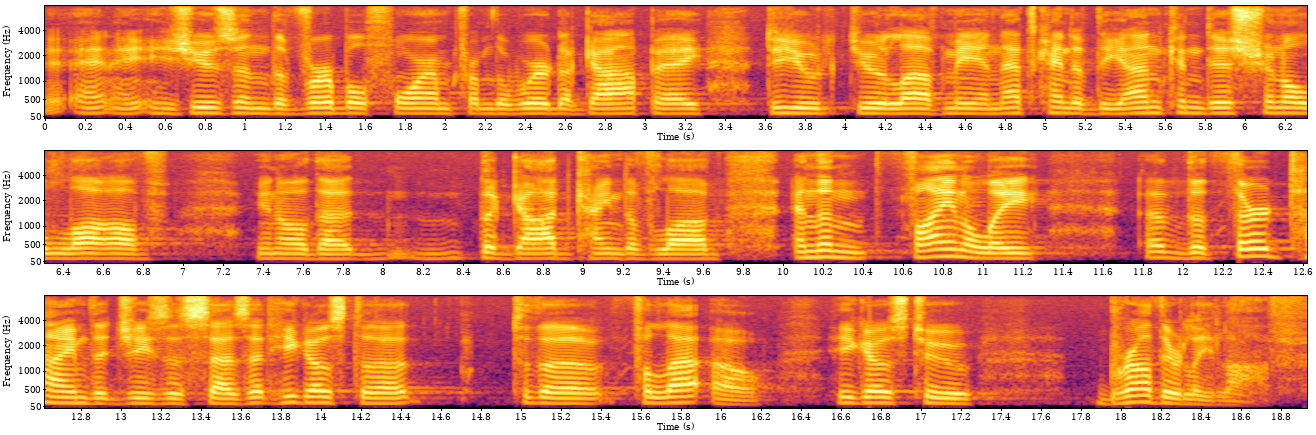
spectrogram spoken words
And he's using the verbal form from the word agape. Do you, do you love me? And that's kind of the unconditional love, you know, the, the God kind of love. And then finally, uh, the third time that Jesus says it, he goes to, to the phileo. He goes to brotherly love.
